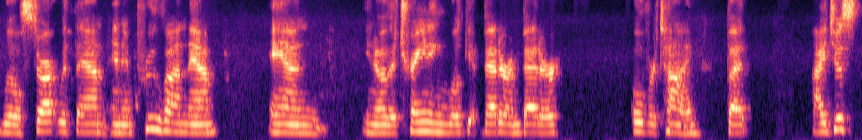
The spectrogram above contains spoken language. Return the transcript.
will start with them and improve on them. And, you know, the training will get better and better over time. But I just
